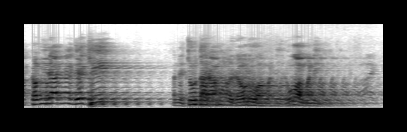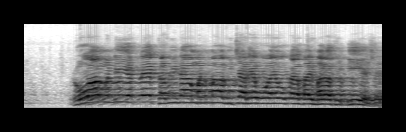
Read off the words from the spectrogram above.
આ કવિરાજને દેખી અને ચોથા રાહુને રવડવા માંડી, રોવા માંડી. રોવા માંડી એટલે કવિના મનમાં વિચાર એવો આવ્યો કે આ બાઈ મારાથી બીએ છે.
